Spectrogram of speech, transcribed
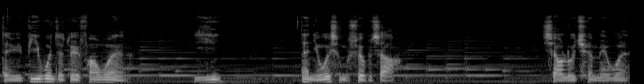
等于逼问着对方问：“咦，那你为什么睡不着？”小鹿却没问。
